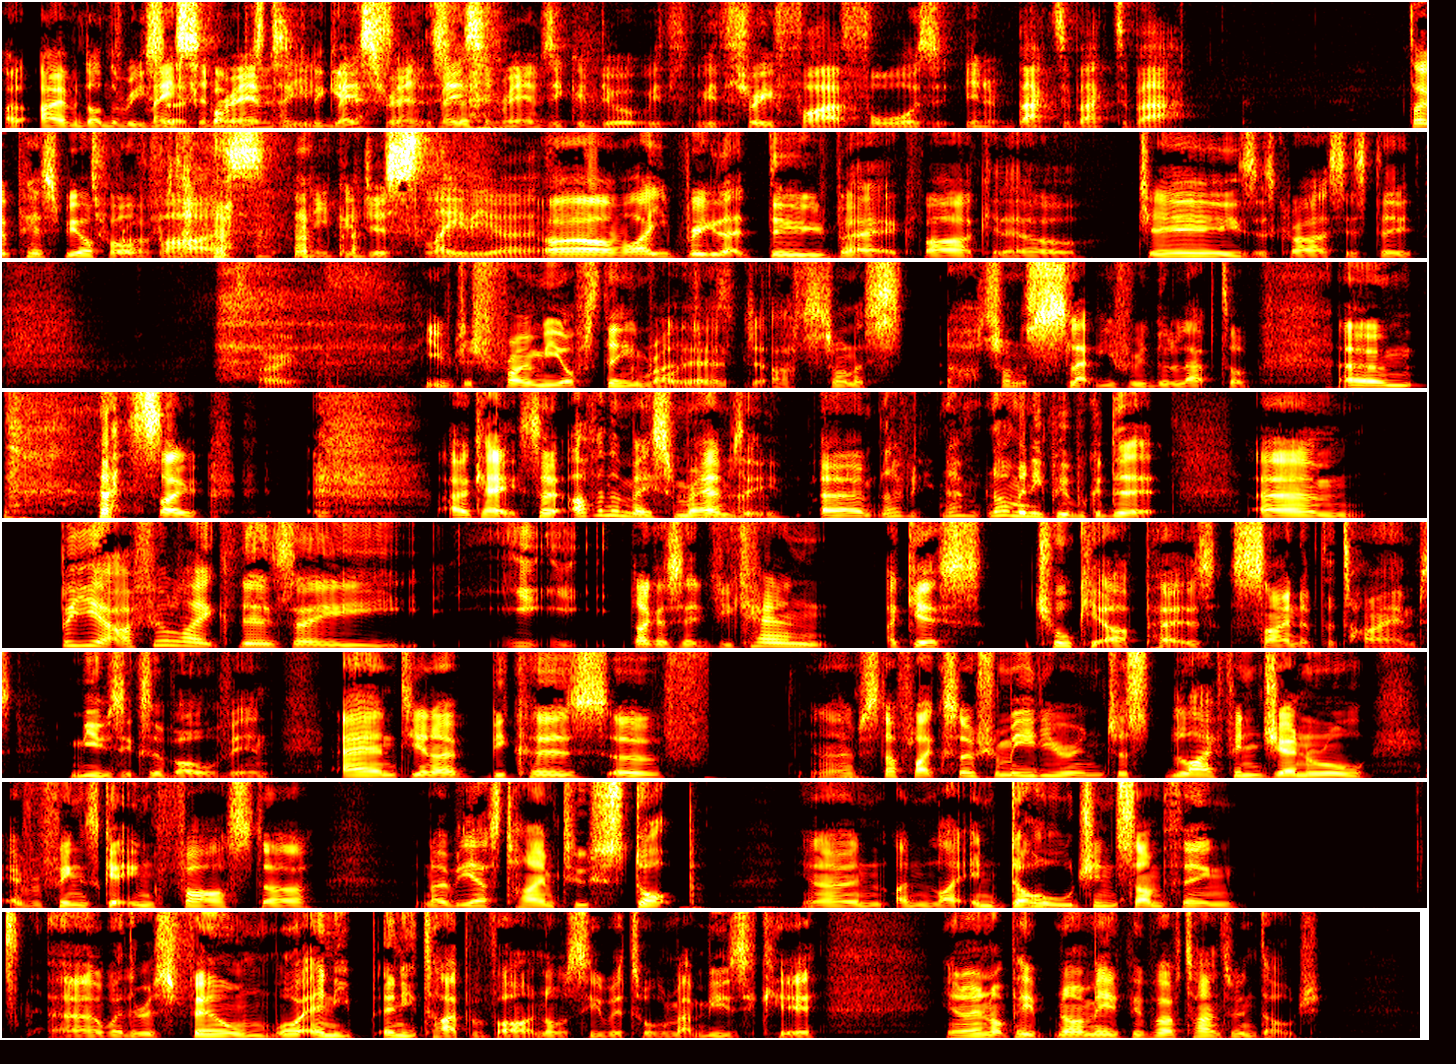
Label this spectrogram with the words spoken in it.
I, I haven't done the research. Mason but I'm just Ramsey, Mason, Ram- Mason Ramsey could do it with with three five fours in it back to back to back, don't piss me off, twelve bruv. bars, and he could just slay the earth. Oh, why you bring that dude back? Fucking hell. Jesus Christ, this dude. Sorry, You've just thrown me off steam right there. I just want to, I just want to slap you through the laptop. Um, so, okay. So other than Mason Ramsey, um, nobody, no, not many people could do it. Um, but yeah, I feel like there's a. like I said, you can, I guess, chalk it up as sign of the times. Music's evolving, and you know, because of you know stuff like social media and just life in general, everything's getting faster. Nobody has time to stop, you know, and, and like indulge in something, uh, whether it's film or any any type of art. And obviously, we're talking about music here. You know, not peop not many people have time to indulge.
